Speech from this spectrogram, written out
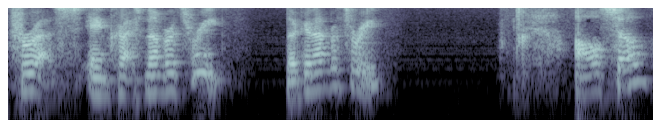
for us in Christ. Number three. Look at number three. Also,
